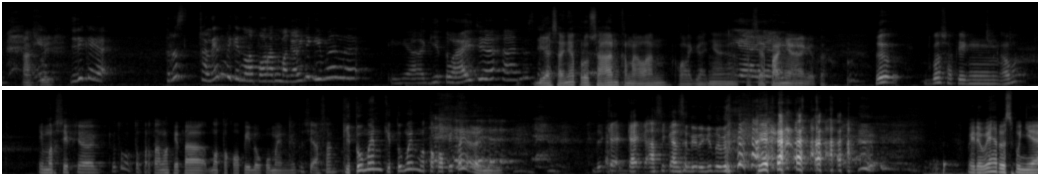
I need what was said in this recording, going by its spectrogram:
asli Jadi kayak terus kalian bikin laporan magangnya gimana? Iya gitu aja kan. Terus kayak, biasanya perusahaan kenalan koleganya Iya, atau iya, siapanya gitu itu gue saking apa imersifnya itu waktu pertama kita motokopi dokumen gitu si Asang gitu men gitu men motokopi teh anjing." jadi kayak kayak keasikan sendiri gitu By the way harus punya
